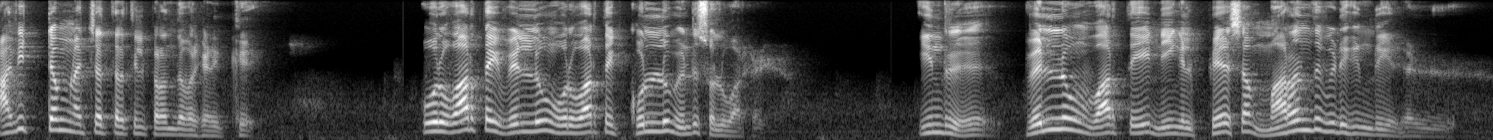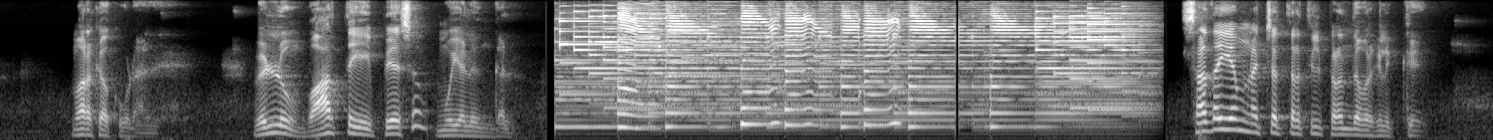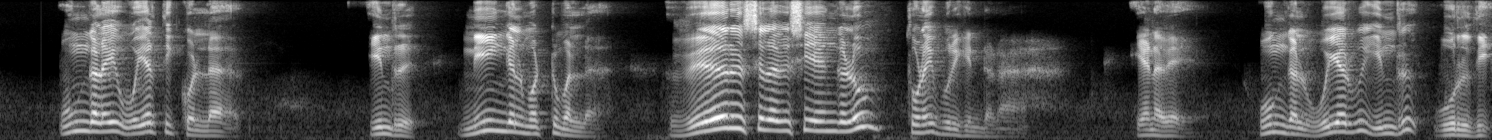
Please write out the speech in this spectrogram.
அவிட்டம் நட்சத்திரத்தில் பிறந்தவர்களுக்கு ஒரு வார்த்தை வெல்லும் ஒரு வார்த்தை கொல்லும் என்று சொல்லுவார்கள். இன்று வெல்லும் வார்த்தையை நீங்கள் பேச மறந்து விடுகின்றீர்கள். மறக்கக்கூடாது. வெல்லும் வார்த்தையை பேச முயலுங்கள். சதயம் நட்சத்திரத்தில் பிறந்தவர்களுக்கு உங்களை உயர்த்தி கொள்ள இன்று நீங்கள் மட்டுமல்ல வேறு சில விஷயங்களும் துணை புரிகின்றன. எனவே உங்கள் உயர்வு இன்று உறுதி.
